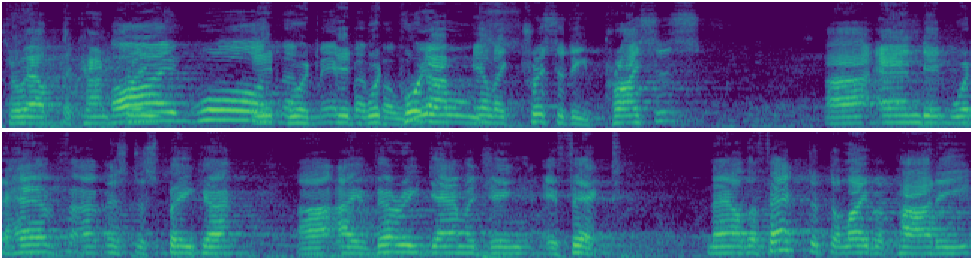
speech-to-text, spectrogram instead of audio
throughout the country. I warn it would, it would put up electricity prices uh, and it would have, uh, Mr Speaker, uh, a very damaging effect. Now, the fact that the Labor Party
